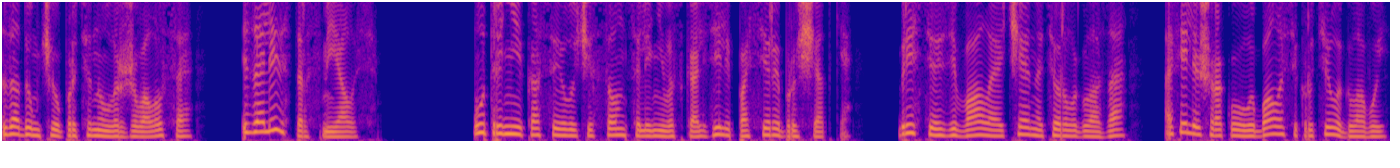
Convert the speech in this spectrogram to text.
Задумчиво протянула рыжеволосая и заливисто рассмеялась. Утренние косые лучи солнца лениво скользили по серой брусчатке. Бристия зевала и отчаянно терла глаза, а Фелия широко улыбалась и крутила головой.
